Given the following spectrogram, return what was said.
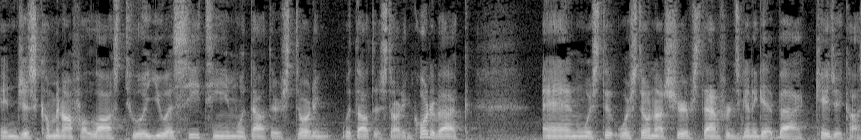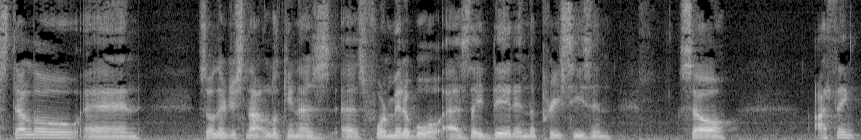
and just coming off a loss to a USC team without their starting without their starting quarterback, and we're still we're still not sure if Stanford's going to get back KJ Costello, and so they're just not looking as as formidable as they did in the preseason. So I think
